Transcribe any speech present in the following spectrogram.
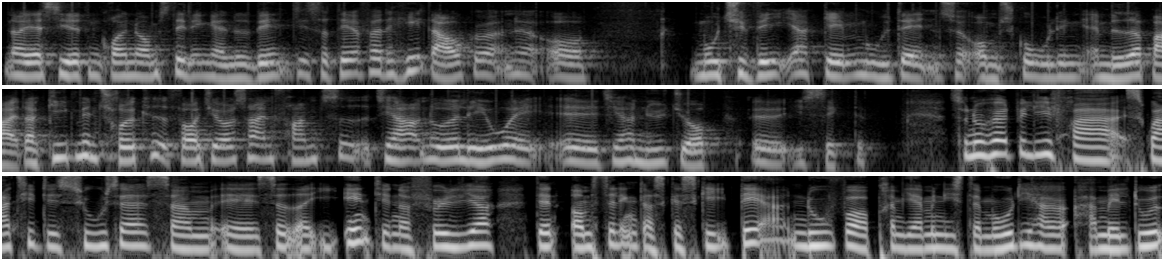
når jeg siger, at den grønne omstilling er nødvendig, så derfor er det helt afgørende at motivere gennem uddannelse og omskoling af medarbejdere. Give dem en tryghed for, at de også har en fremtid, de har noget at leve af, øh, de har nye job øh, i sigte. Så nu hørte vi lige fra Swati de Sousa, som øh, sidder i Indien og følger den omstilling, der skal ske der, nu hvor premierminister Modi har, har meldt ud,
